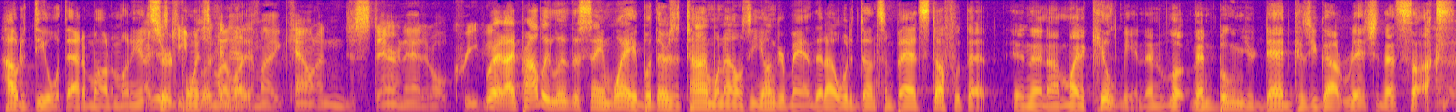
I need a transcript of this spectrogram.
how to deal with that amount of money at certain points in my life in my account and just staring at it all creepy. right i probably lived the same way but there's a time when i was a younger man that i would have done some bad stuff with that and then uh, might have killed me and then look then boom you're dead because you got rich and that sucks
